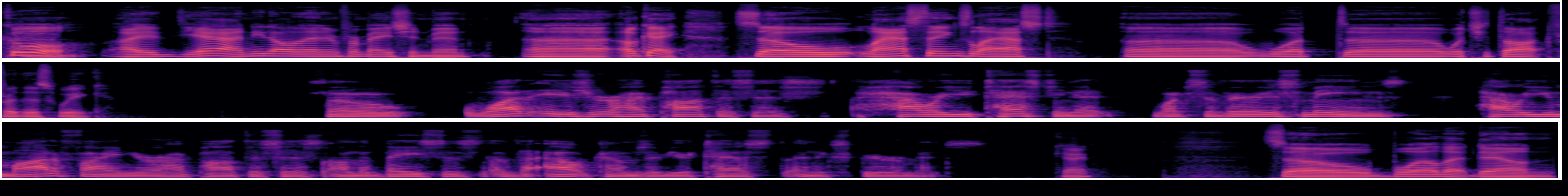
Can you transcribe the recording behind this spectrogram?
cool. I yeah, I need all that information, man. Uh, okay, so last things last. Uh, what uh, what's your thought for this week? So, what is your hypothesis? How are you testing it? What's the various means? How are you modifying your hypothesis on the basis of the outcomes of your tests and experiments? Okay, so boil that down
